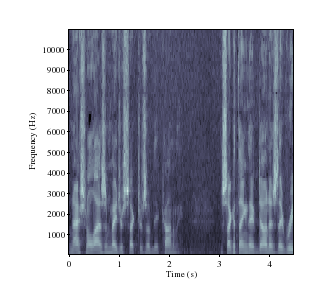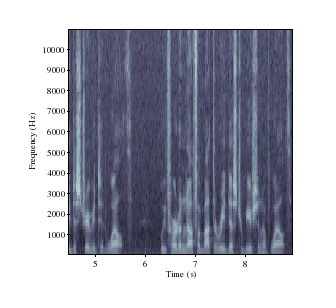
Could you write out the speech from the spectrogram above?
nationalizing major sectors of the economy. The second thing they've done is they've redistributed wealth. We've heard enough about the redistribution of wealth.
